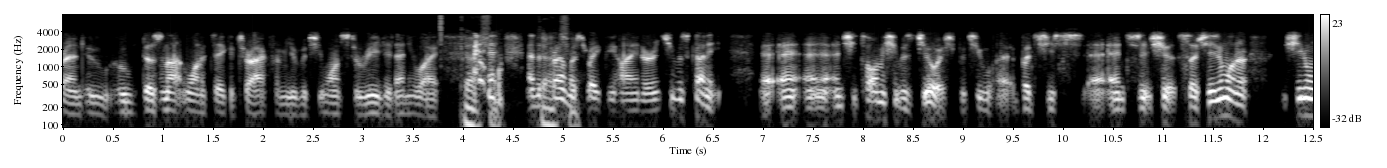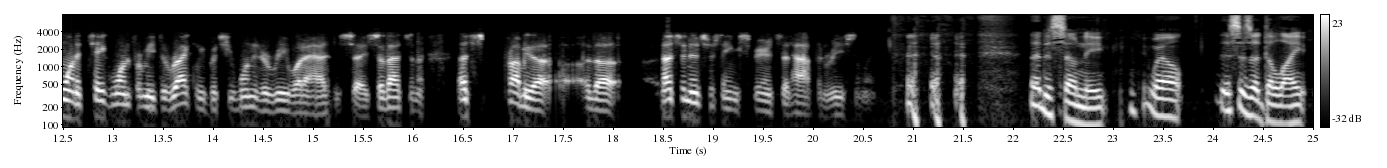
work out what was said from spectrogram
friend who who does not want to take a track from you, but she wants to read it anyway." Gotcha. and the gotcha. friend was right behind her, and she was kind of, and, and, and she told me she was Jewish, but she uh, but she's and she, she so she didn't want to she didn't want to take one from me directly, but she wanted to read what I had to say. So that's an that's probably the the that's an interesting experience that happened recently. that is so neat. Well, this is a delight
